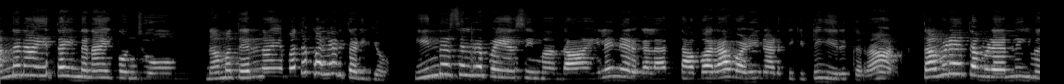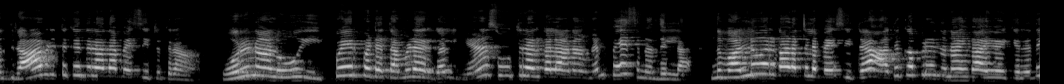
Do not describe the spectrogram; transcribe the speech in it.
அந்த நாயத்தான் இந்த நாய் கொஞ்சம். நம்ம தெருநாயை பார்த்தா கல்லெடுத்து அடிக்கும். இந்த சில்ற பையன் சீமான் தான் இளைஞர்களை தவறா வழி நடத்திக்கிட்டு இருக்கிறான். தமிழர் தமிழர்னு இவன் திராவிடத்துக்கு எதிராக தான் பேசிட்டு இருக்கிறான். ஒரு நாளும் இப்பேற்பட்ட தமிழர்கள் ஏன் சூத்திரர்கள் ஆனாங்கன்னு பேசினது இல்ல இந்த வள்ளுவர் காலத்துல பேசிட்டு அதுக்கப்புறம் இந்த நாய் காய வைக்கிறது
